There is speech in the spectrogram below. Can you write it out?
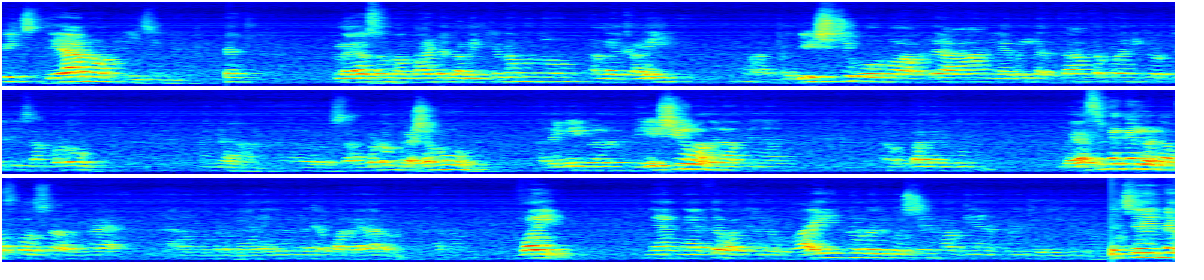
which they are not reaching players നന്നായിട്ട് കളിക്കണമെന്നും അല്ല കളി പ്രതീക്ഷിച്ചു പോകുമ്പോൾ അവർ ആ ലെവലിൽ എത്താത്തപ്പോൾ എനിക്ക് ഒത്തിരി സങ്കടവും പിന്നെ സങ്കടവും വിഷമവും അല്ലെങ്കിൽ ഇവർ ദേഷ്യവും അതിനകത്ത് ഞാൻ പലർക്കും പ്ലെയേഴ്സിന്റെ കയ്യിലല്ല ഓഫ് കോഴ്സ് അവരുടെ നമ്മുടെ മാനേജ്മെന്റൊക്കെ പറയാറുണ്ട്. കാരണം വൈ ഞാൻ നേരത്തെ പറഞ്ഞല്ലോ വൈ എന്നുള്ള ഒരു ക്വസ്റ്റ്യൻ മാർക്ക് ഞാൻ എപ്പോഴും ചോദിക്കുന്നു. കളിച്ചതിന്റെ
